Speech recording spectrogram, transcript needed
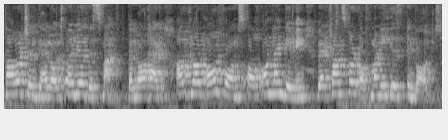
Thawar Chand Gehlot earlier this month. The law had outlawed all forms of online gaming where transfer of money is involved.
